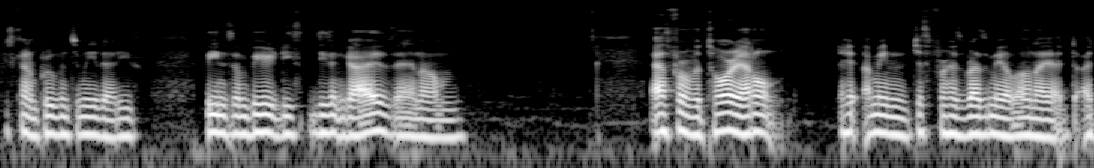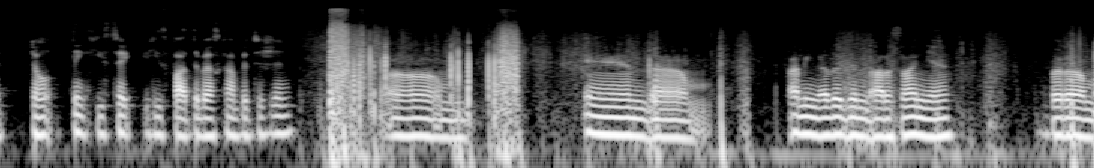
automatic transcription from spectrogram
he's kind of proven to me that he's beating some very de- decent guys. And um, as for Vettori, I don't. I mean, just for his resume alone, I I don't think he's take he's fought the best competition. Um, and um, I mean, other than Adesanya, but um,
